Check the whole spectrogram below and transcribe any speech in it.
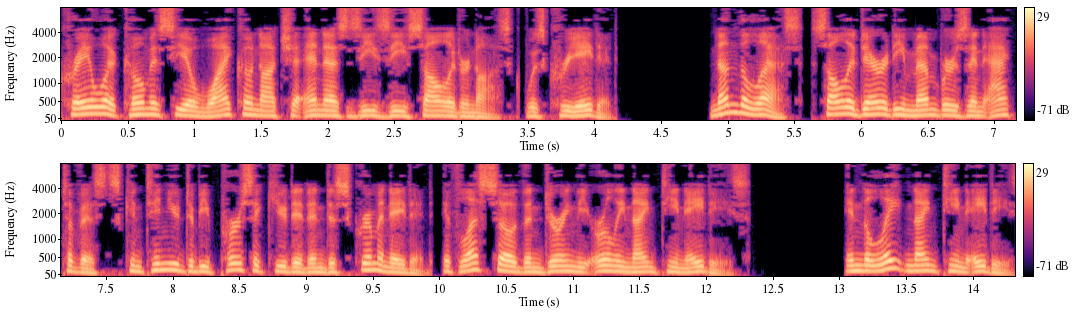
Krajowa Komisja Wykonawcza NSZZ Solidarnosc was created. Nonetheless, Solidarity members and activists continued to be persecuted and discriminated, if less so than during the early 1980s. In the late 1980s,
